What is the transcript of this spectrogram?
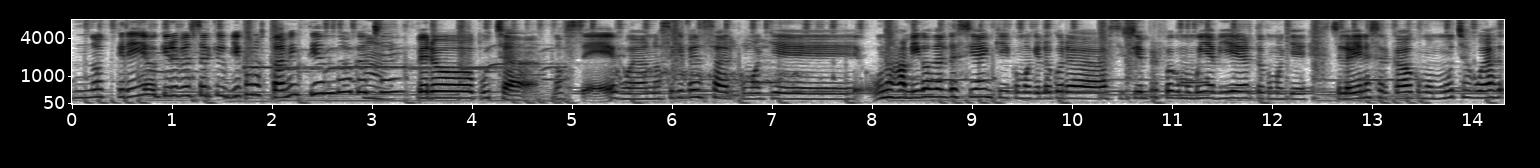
no creo, quiero pensar que el viejo no está mintiendo, ¿cachai? Mm. Pero pucha, no sé, weón, no sé qué pensar, como que unos amigos de él decían que como que el loco era así siempre fue como muy abierto, como que se le habían acercado como muchas weas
